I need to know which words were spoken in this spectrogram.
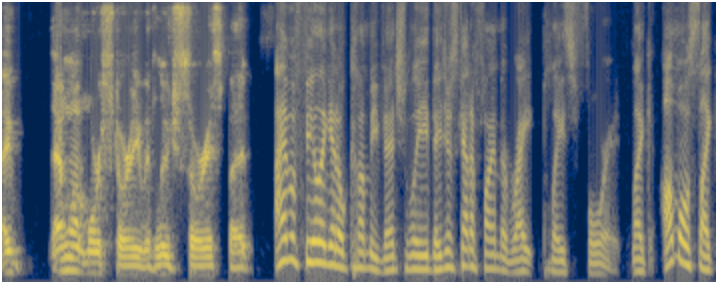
I I want more story with Luchasaurus, but I have a feeling it'll come eventually. They just got to find the right place for it. Like almost like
